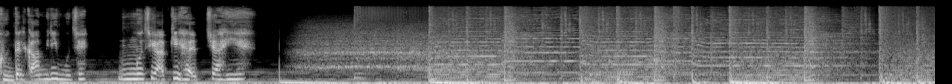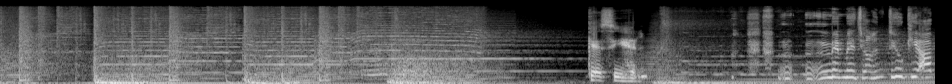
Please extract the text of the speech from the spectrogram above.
कुंतल कामिनी मुझे मुझे आपकी हेल्प चाहिए। कैसी हेल्प मैं मैं जानती हूँ कि आप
